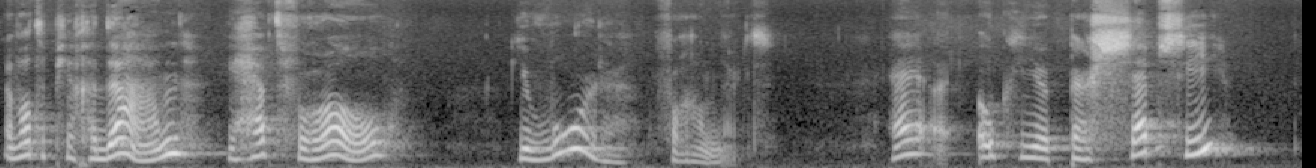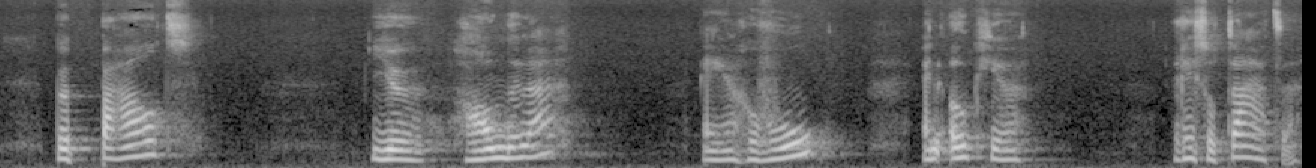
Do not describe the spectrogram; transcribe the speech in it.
En wat heb je gedaan? Je hebt vooral je woorden veranderd. ook je perceptie bepaalt je handelen en je gevoel en ook je resultaten.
